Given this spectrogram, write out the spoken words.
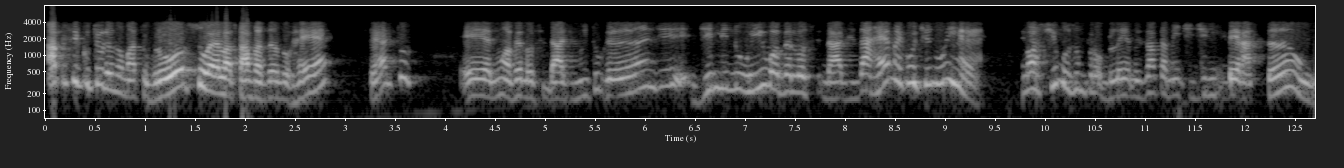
A piscicultura no Mato Grosso, ela estava dando ré, certo? É, numa velocidade muito grande, diminuiu a velocidade da ré, mas continua em ré. Nós tínhamos um problema exatamente de liberação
